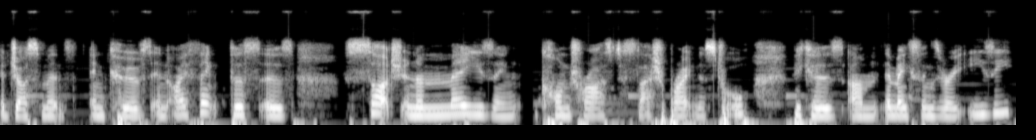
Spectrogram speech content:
adjustments and curves and I think this is such an amazing contrast slash brightness tool because um, it makes things very easy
